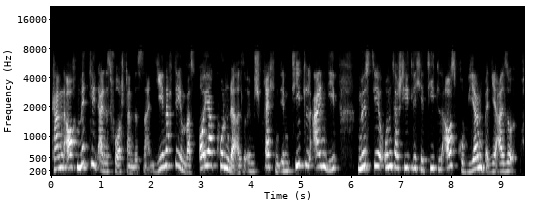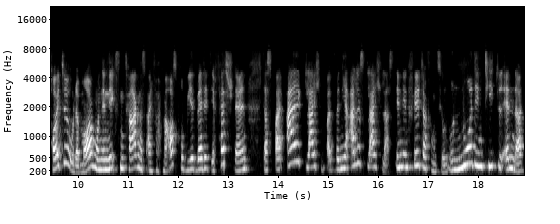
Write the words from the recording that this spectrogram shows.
kann auch Mitglied eines Vorstandes sein. Je nachdem, was euer Kunde also entsprechend im Titel eingibt, müsst ihr unterschiedliche Titel ausprobieren. Wenn ihr also heute oder morgen und in den nächsten Tagen es einfach mal ausprobiert, werdet ihr feststellen, dass bei all gleich, wenn ihr alles gleich lasst in den Filterfunktionen und nur den Titel ändert,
